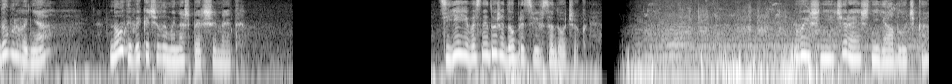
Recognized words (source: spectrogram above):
Доброго дня. Ну от і викачали ми наш перший мед. Цієї весни дуже добре цвів садочок. Вишні, черешні, яблучка.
